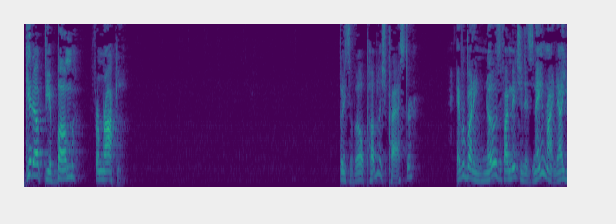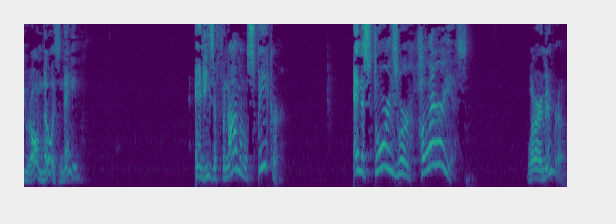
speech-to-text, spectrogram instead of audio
get up, you bum, from Rocky. But he's a well published pastor. Everybody knows if I mentioned his name right now, you would all know his name. And he's a phenomenal speaker. And the stories were hilarious. What I remember of.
